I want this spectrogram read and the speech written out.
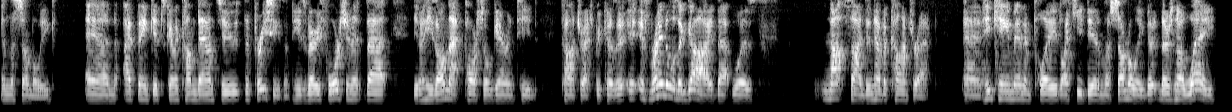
in the summer league, and I think it's going to come down to the preseason. He's very fortunate that you know he's on that partial guaranteed contract because if Randle was a guy that was not signed, didn't have a contract, and he came in and played like he did in the summer league, there, there's no way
